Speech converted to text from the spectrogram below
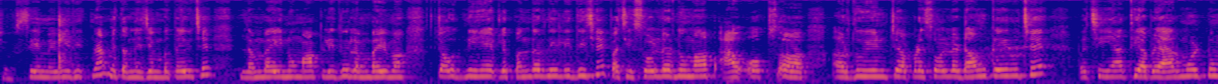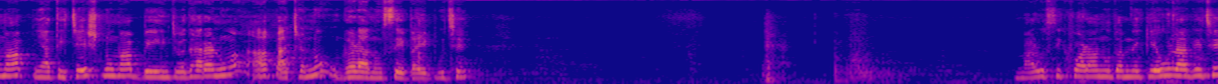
જો સેમ એવી રીતના મેં તમને જેમ બતાવ્યું છે, લંબાઈનું માપ લીધું, લંબાઈમાં ચૌદની હે એટલે પંદરની લીધી છે, પછી શોલ્ડરનું માપ, આ ઓપ્સ અડધું ઇંચ આપણે શોલ્ડર ડાઉન કર્યું છે, પછી અહીંયાથી આપણે આર્મોલ્ટનું માપ ત્યાંથી ચેસ્ટનું માપ, બે ઇંચ વધારાનું, આ પાછળનું ગળાનું શેપ આપ્યું છે. મારું શીખવાડવાનું તમને કેવું લાગે છે,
